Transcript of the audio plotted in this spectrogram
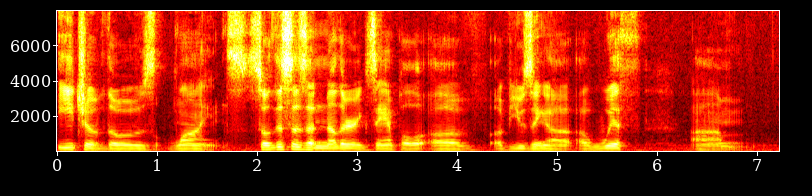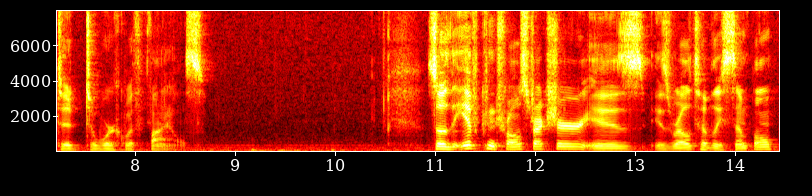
each of those lines. So this is another example of, of using a, a with um, to, to work with files. So the if control structure is, is relatively simple.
